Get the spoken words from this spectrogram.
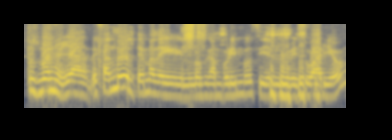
Pues bueno, ya, dejando el tema de los gamborimbos y el vestuario.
